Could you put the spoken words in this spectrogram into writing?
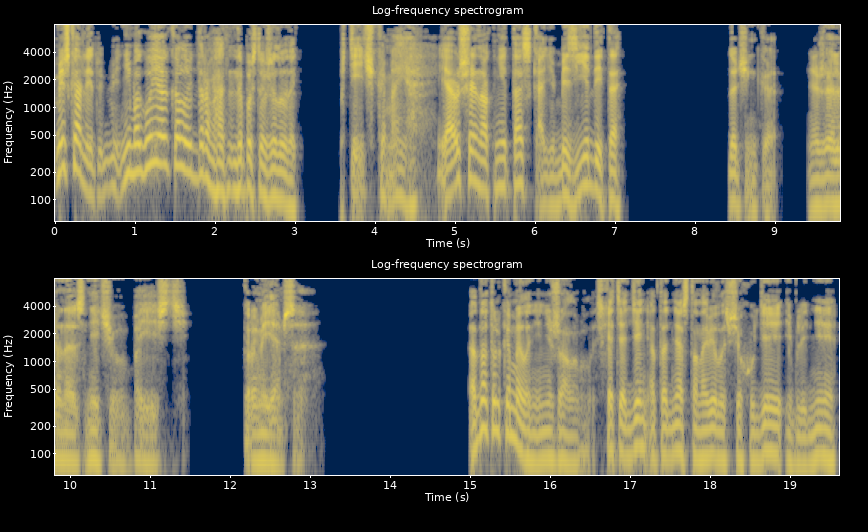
Мисс Скарлетт, не могу я колоть дрова на пустой желудок? — Птичка моя, я ног не таскаю без еды-то. — Доченька, Неужели у нас нечего поесть, кроме ямса? Одна только Мелани не жаловалась, хотя день ото дня становилась все худее и бледнее,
